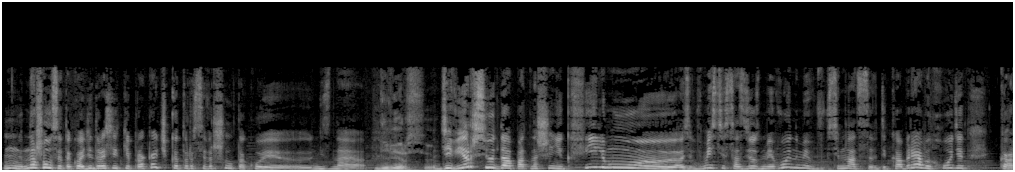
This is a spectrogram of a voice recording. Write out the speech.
нашелся такой один российский прокатчик, который совершил такой, э, не знаю, Диверсию. диверсию, да, по отношению к фильму. Вместе со «Звездными войнами» 17 декабря выходит картина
